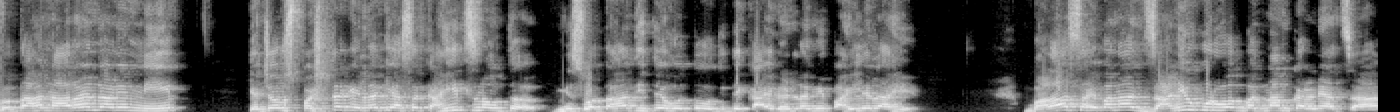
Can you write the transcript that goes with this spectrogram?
स्वतः नारायण राणेंनी याच्यावर स्पष्ट केलं की असं काहीच नव्हतं. मी स्वतः तिथे होतो तिथे काय घडलं मी पाहिलेलं आहे. बाळासाहेबांना जाणीवपूर्वक बदनाम करण्याचा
